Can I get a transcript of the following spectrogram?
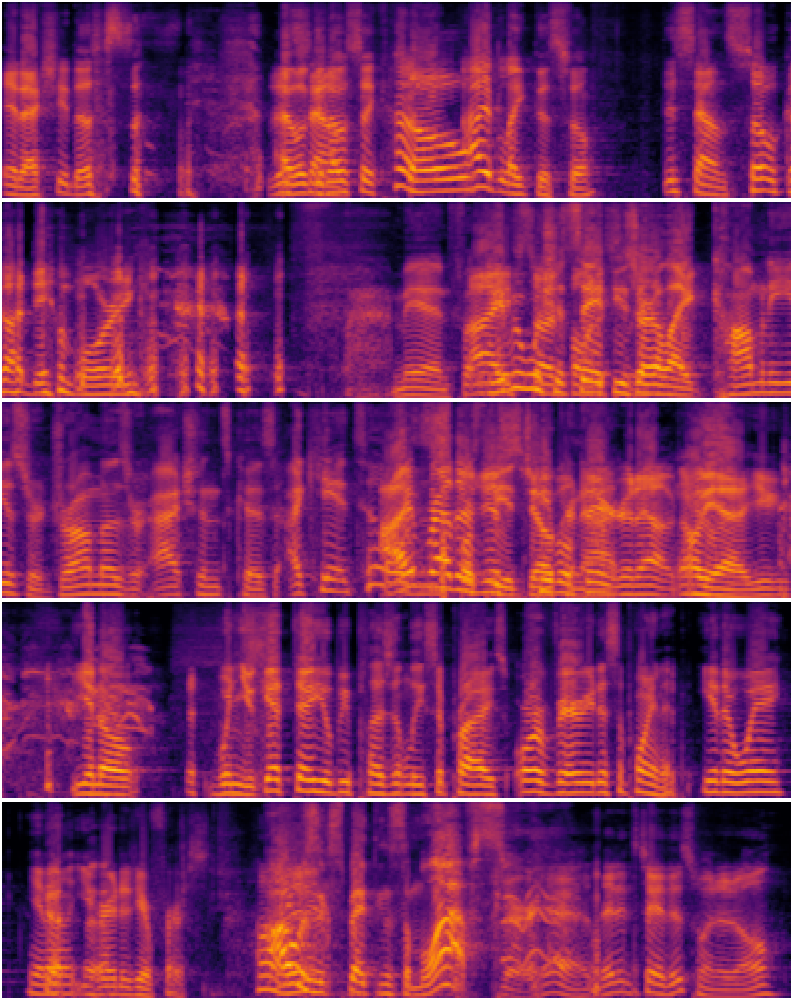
It actually does. I This looked at it, I was sounds like, huh, so- I'd like this film. This sounds so goddamn boring. Man, f- I maybe we should say if these asleep. are like comedies or dramas or actions because I can't tell. I'd rather supposed be a just joke people figure it out. Oh yeah, you you know when you get there you'll be pleasantly surprised or very disappointed. Either way, you know, you heard it here first. I was expecting some laughs, sir. Yeah, they didn't say this one at all.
